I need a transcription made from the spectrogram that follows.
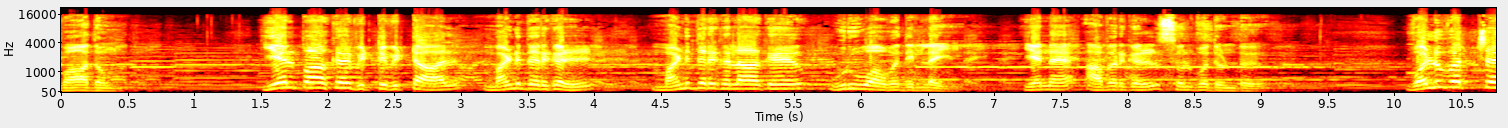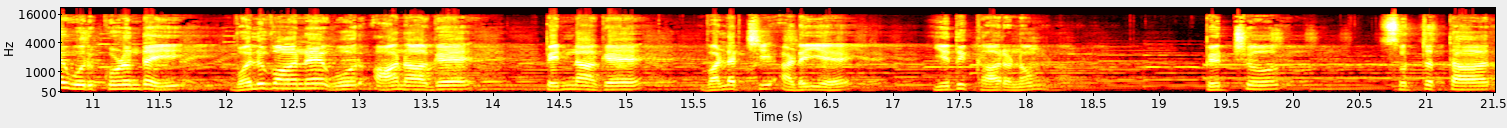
வாதம். இயல்பாக விட்டுவிட்டால் மனிதர்கள் மனிதர்களாக உருவாவதில்லை என அவர்கள் சொல்வதுண்டு. வலுவற்ற ஒரு குழந்தை வலுவான ஓர் ஆணாக பெண்ணாக வளர்ச்சி அடைய எது காரணம்? பெற்றோர் சுற்றத்தார்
